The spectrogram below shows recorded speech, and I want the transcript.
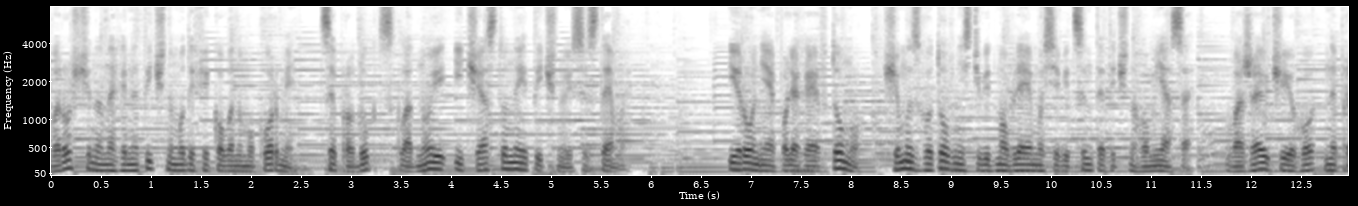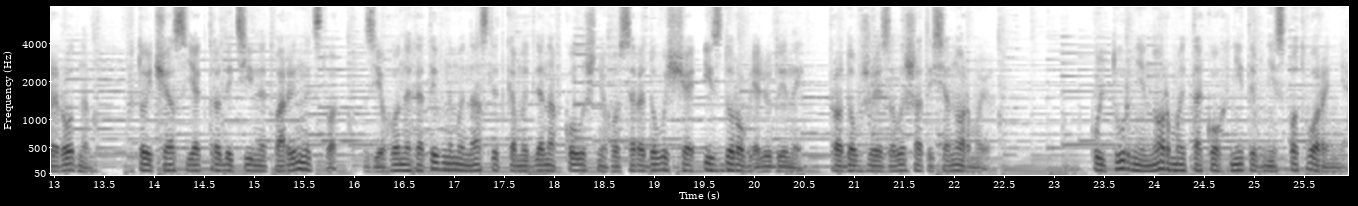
вирощена на генетично модифікованому кормі, це продукт складної і часто неетичної системи. Іронія полягає в тому, що ми з готовністю відмовляємося від синтетичного м'яса, вважаючи його неприродним, в той час як традиційне тваринництво з його негативними наслідками для навколишнього середовища і здоров'я людини продовжує залишатися нормою. Культурні норми та когнітивні спотворення.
